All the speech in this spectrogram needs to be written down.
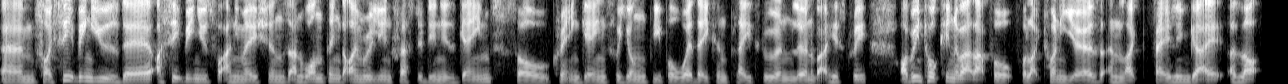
Um, so I see it being used there. I see it being used for animations. And one thing that I'm really interested in is games. So creating games for young people where they can play through and learn about history. I've been talking about that for, for like 20 years and like failing at it a lot.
